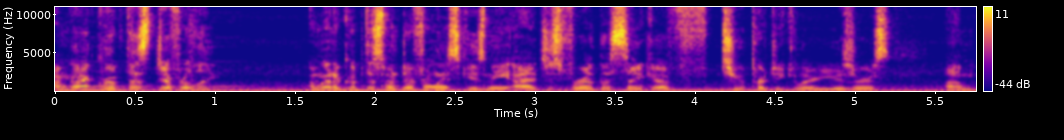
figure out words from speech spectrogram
I'm going to group this differently. I'm going to group this one differently, excuse me, uh, just for the sake of two particular users. Um,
